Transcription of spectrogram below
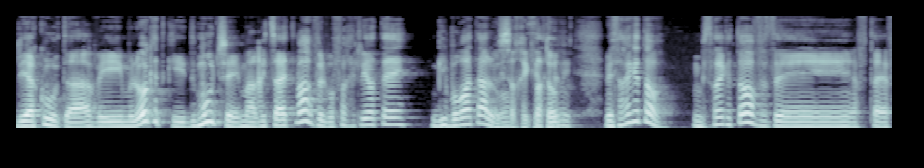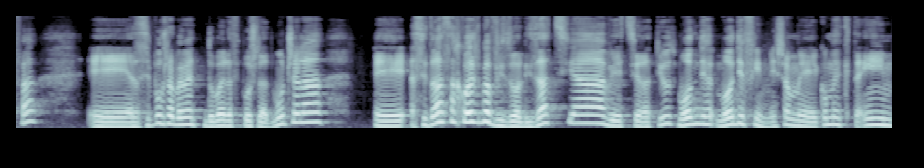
ליהקו אותה, והיא מלוהקת כי היא דמות שמעריצה את מארוול והופכת להיות אה, גיבורת על. או משחקת שחקנית. משחקת טוב, משחקת טוב, זה הפתעה יפה. אה, אז הסיפור שלה באמת דומה לסיפור של הדמות שלה. אה, הסדרה סך הכל יש בה ויזואליזציה ויצירתיות מאוד, מאוד יפים, יש שם אה, כל מיני קטעים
